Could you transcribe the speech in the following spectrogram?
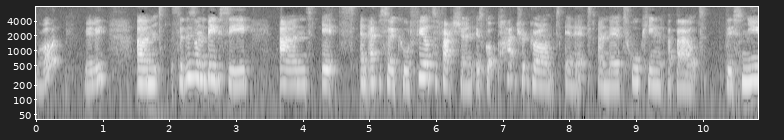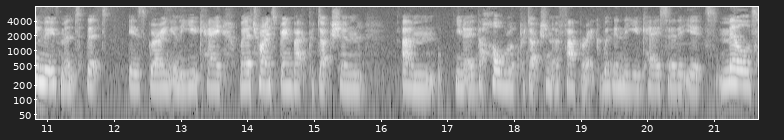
what? Really? Um, so this is on the BBC, and it's an episode called Field to Fashion. It's got Patrick Grant in it, and they're talking about this new movement that is growing in the UK, where they're trying to bring back production um, you know, the whole of production of fabric within the UK so that it's milled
